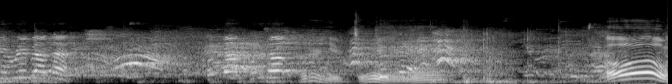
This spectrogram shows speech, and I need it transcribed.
Rebound. Put it up, put it up. What are you doing, man? Oh!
